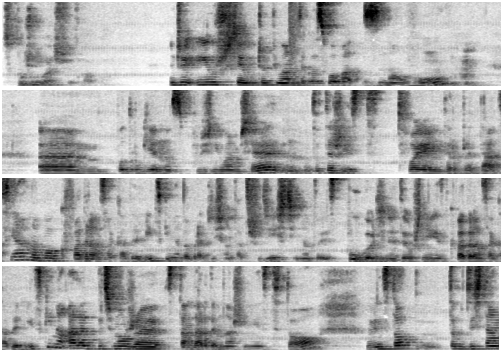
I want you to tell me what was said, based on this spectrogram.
Spóźniłaś się znowu. Znaczy już się uczepiłam tego słowa znowu. Mhm. Po drugie, no spóźniłam się. To też jest Twoja interpretacja, no bo kwadrans akademicki, no dobra, 10.30, no to jest pół godziny, to już nie jest kwadrans akademicki, no ale być może standardem naszym jest to, no więc to, to gdzieś tam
